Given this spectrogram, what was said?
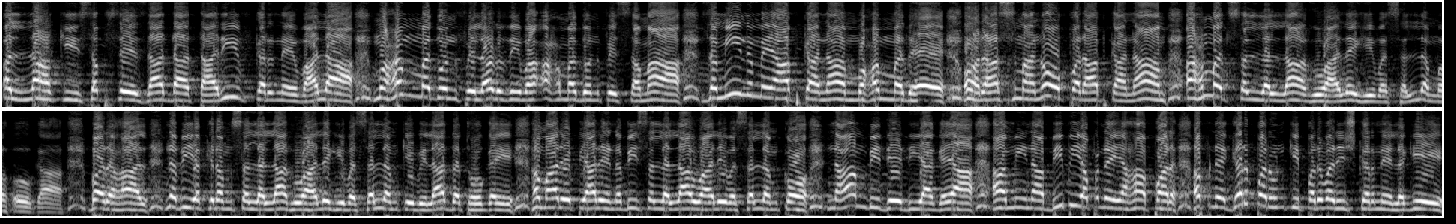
اللہ کی سب سے زیادہ تعریف کرنے والا، محمد فی الارض و احمد فی السماء زمین میں آپ کا نام محمد ہے اور آسمانوں پر آپ کا نام احمد صلی اللہ علیہ وسلم ہوگا۔ برحال نبی اکرم صلی اللہ علیہ وسلم کی ولادت ہو گئی۔ ہمارے پیارے نبی صلی اللہ علیہ وسلم کو نام بھی دے دیا گیا۔ آمینہ بی بی اپنے یہاں پر اپنے گھر پر ان کی پرورش کرنے لگی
